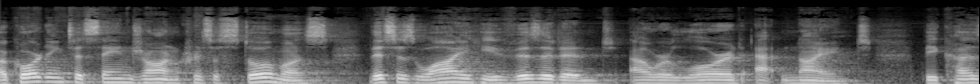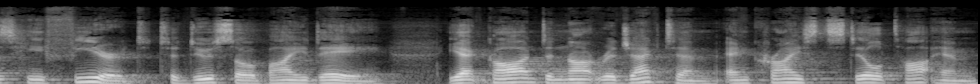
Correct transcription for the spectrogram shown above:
According to St. John Chrysostomos, this is why he visited our Lord at night, because he feared to do so by day. Yet God did not reject him, and Christ still taught him,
